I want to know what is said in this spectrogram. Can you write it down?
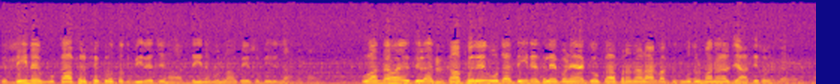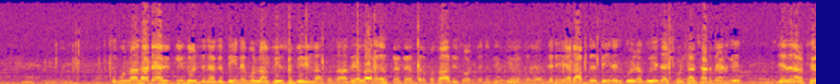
کہ دین کافر فکر و تدبیر جہاد، دین ملا فی سبیل اللہ مقام وہ آتا ہے جڑا کافر ہے، وہ دین اس لیے بنیا کہ وہ کافر ہر وقت مسلمانوں جہاد کی سوچتا ہے تو ملا ساڈے آگے کی سوچتے ہیں کہ دین ملا فی سبیل اللہ فساد اللہ کے رستے دے اندر فساد ہی سوچتے ہیں بھی کیویں فساد؟ جی رب دے دین کوئی نہ کوئی جا شوشا چھڑ دین گے جہد پھر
